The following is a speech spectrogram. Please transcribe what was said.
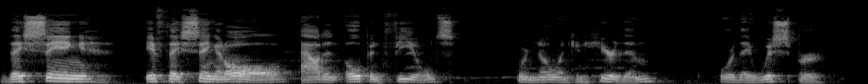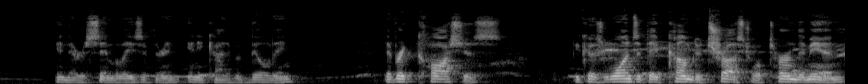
They sing, if they sing at all, out in open fields where no one can hear them, or they whisper in their assemblies if they're in any kind of a building. They're very cautious because ones that they've come to trust will turn them in.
